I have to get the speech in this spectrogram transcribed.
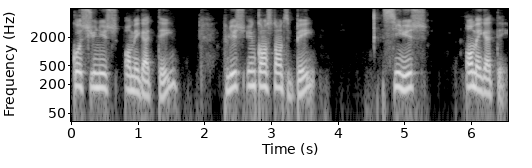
cosinus oméga t plus une constante b sinus oméga t.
